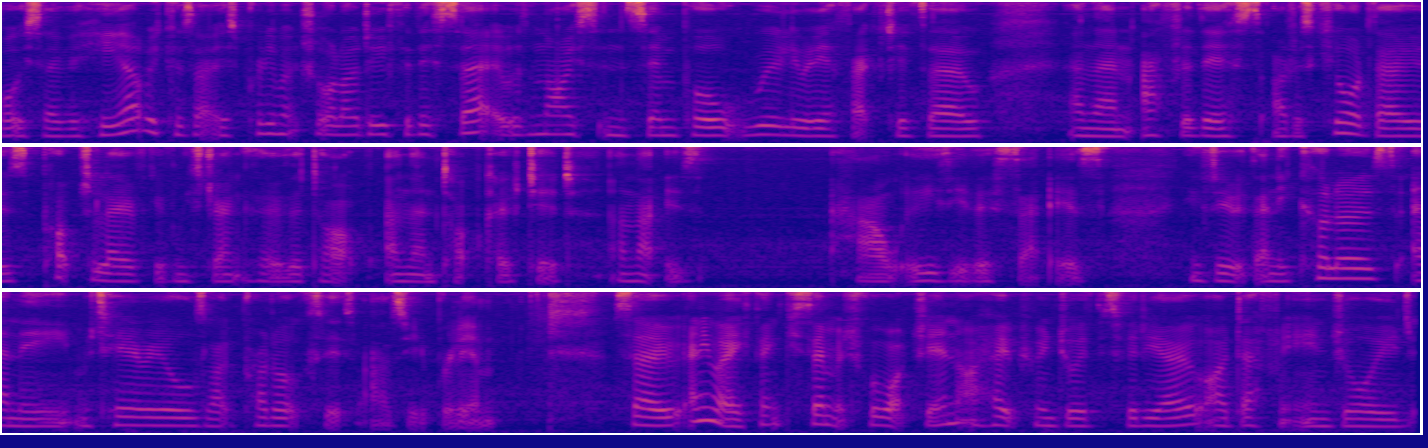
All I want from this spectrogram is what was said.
voiceover here because that is pretty much all I do for this set. It was nice and simple, really, really effective though. And then after this, I just cured those, popped a layer of Give Me Strength over the top, and then top coated. And that is how easy this set is. You can do it with any colours, any materials like products, it's absolutely brilliant. So anyway, thank you so much for watching. I hope you enjoyed this video. I definitely enjoyed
